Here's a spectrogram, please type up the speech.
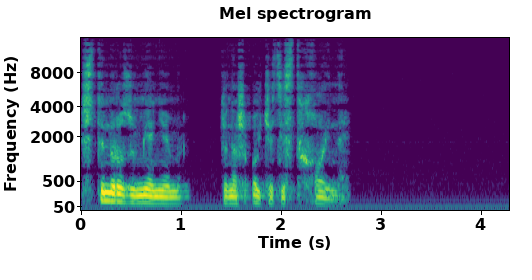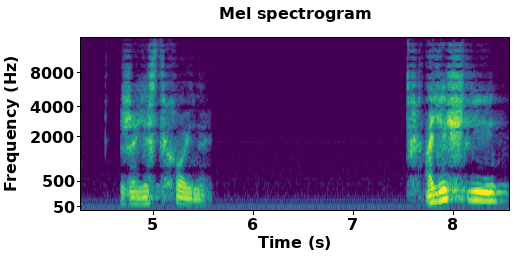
z tym rozumieniem, że nasz Ojciec jest hojny. Że jest hojny. A jeśli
